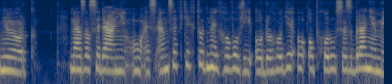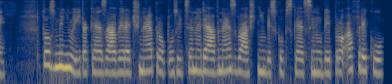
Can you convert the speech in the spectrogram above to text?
New York. Na zasedání OSN se v těchto dnech hovoří o dohodě o obchodu se zbraněmi. To zmiňují také závěrečné propozice nedávné zvláštní biskupské synudy pro Afriku.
